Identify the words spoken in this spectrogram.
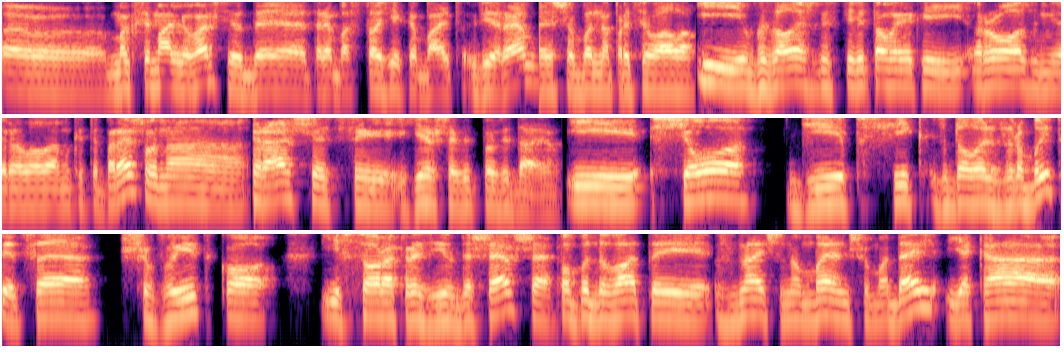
е, максимальну версію, де треба 100 гігабайт VRM, щоб вона працювала. І в залежності від того, який розмір LLM ти береш, вона краще чи гірше відповідає. І що DeepSeek вдалося зробити, це швидко і в 40 разів дешевше побудувати значно меншу модель, яка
